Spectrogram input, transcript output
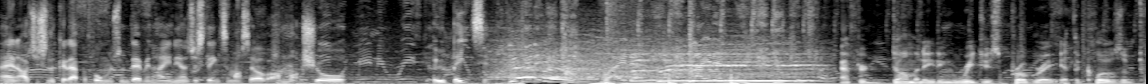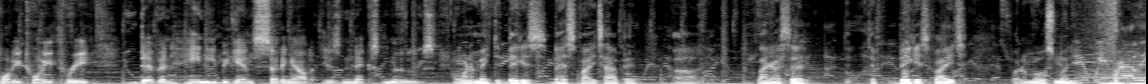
And I just look at that performance from Devin Haney. I just think to myself, I'm not sure who beats him. Right in me, light in me. You can After dominating Regis Prograis at the close of 2023, Devin Haney began setting out his next moves. I want to make the biggest, best fights happen. Uh, like I said, the, the biggest fights for the most money. we rally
